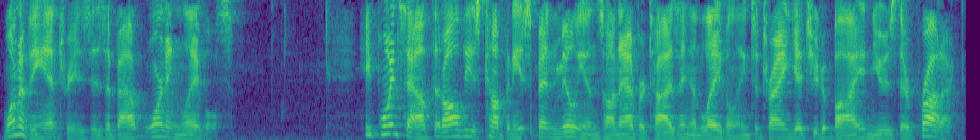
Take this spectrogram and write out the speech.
One of the entries is about warning labels. He points out that all these companies spend millions on advertising and labeling to try and get you to buy and use their product.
